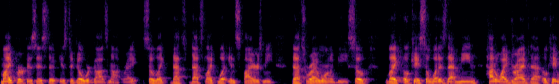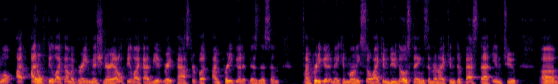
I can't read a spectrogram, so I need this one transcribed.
My purpose is to is to go where God's not, right? So like that's that's like what inspires me. That's where I want to be. So like okay so what does that mean? How do i drive that? Okay well I, I don't feel like i'm a great missionary. I don't feel like i'd be a great pastor but i'm pretty good at business and i'm pretty good at making money. So i can do those things and then i can divest that into uh,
